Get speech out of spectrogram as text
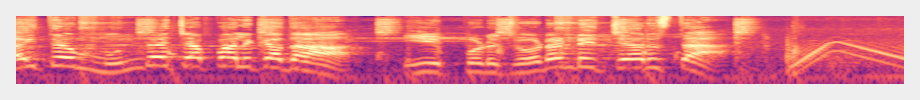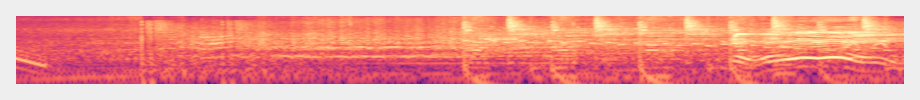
అయితే ముందే చెప్పాలి కదా ఇప్పుడు చూడండి చేరుస్తా. ఏయ్!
